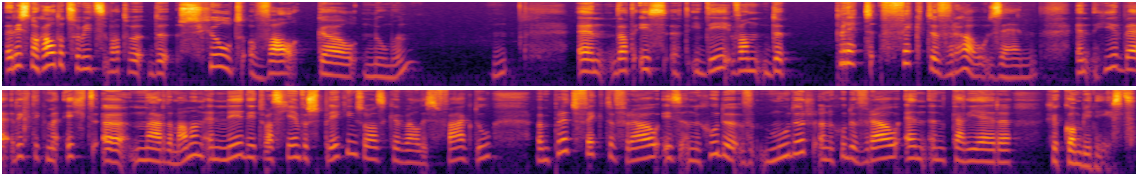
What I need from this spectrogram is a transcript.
er is nog altijd zoiets wat we de schuldvalkuil noemen. Hm? En dat is het idee van de perfecte vrouw zijn. En hierbij richt ik me echt uh, naar de mannen. En nee, dit was geen verspreking zoals ik er wel eens vaak doe. Een perfecte vrouw is een goede moeder, een goede vrouw en een carrière gecombineerd.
